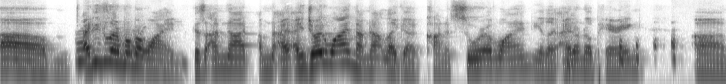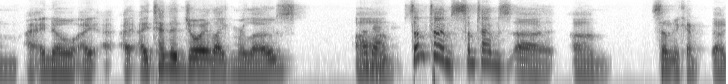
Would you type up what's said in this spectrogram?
Um, I need to learn more about wine because I'm not. I'm. Not, I enjoy wine, but I'm not like a connoisseur of wine. You know, like I don't know pairing. Um, I, I know. I, I, I tend to enjoy like merlots. Um, okay. Sometimes, sometimes, uh, um, Sauvignon uh,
